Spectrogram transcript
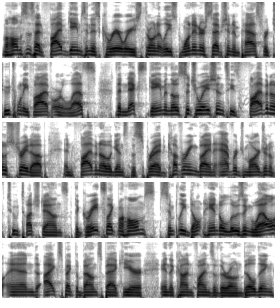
Mahomes has had five games in his career where he's thrown at least one interception and passed for 225 or less. The next game in those situations, he's 5 and 0 straight up and 5 and 0 against the spread, covering by an average margin of two touchdowns. The greats like Mahomes simply don't handle losing well, and I expect a bounce back here in the confines of their own building.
